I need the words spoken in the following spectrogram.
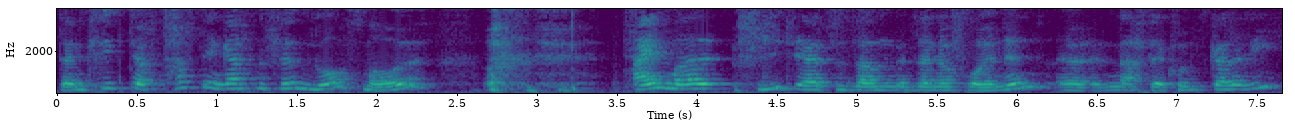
Dann kriegt er fast den ganzen Film nur aufs Maul. Einmal flieht er zusammen mit seiner Freundin äh, nach der Kunstgalerie.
